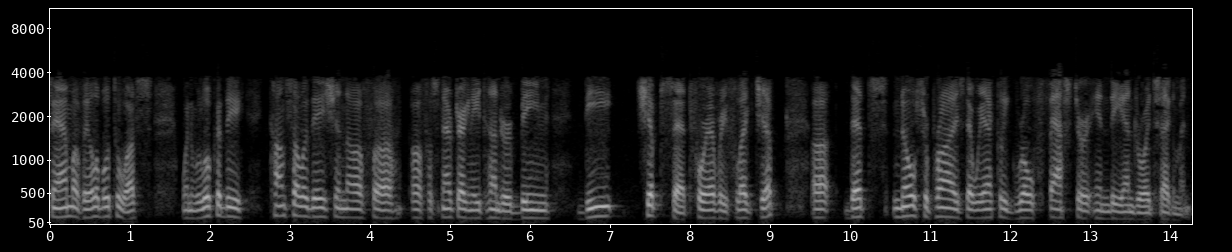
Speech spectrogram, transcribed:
SAM available to us, when we look at the consolidation of uh of a Snapdragon 800 being the chipset for every flagship, that's no surprise that we actually grow faster in the Android segment.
